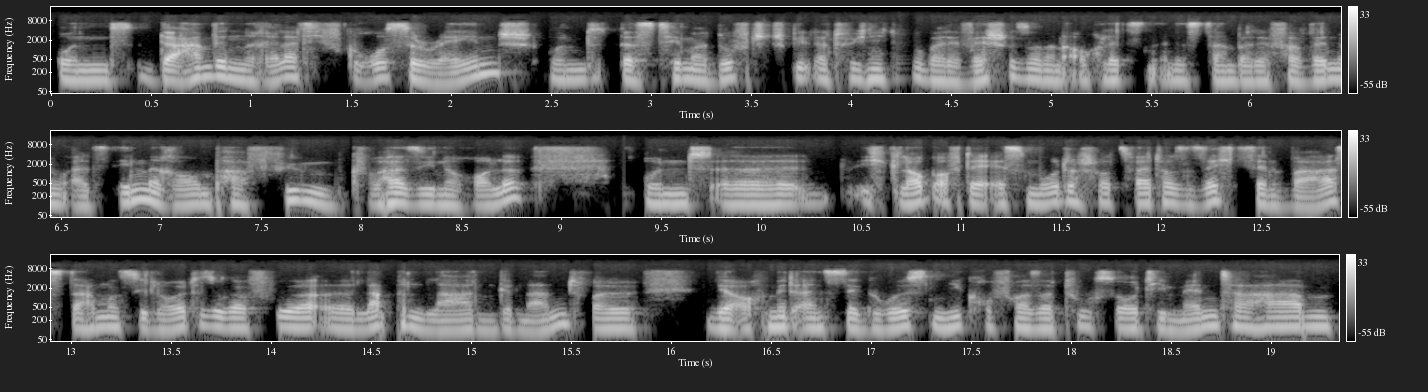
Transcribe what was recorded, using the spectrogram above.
Und da haben wir eine relativ große Range und das Thema Duft spielt natürlich nicht nur bei der Wäsche, sondern auch letzten Endes dann bei der Verwendung als Innenraumparfüm quasi eine Rolle. Und äh, ich glaube, auf der S Motorshow 2016 war es, da haben uns die Leute sogar früher äh, Lappenladen genannt, weil wir auch mit eins der größten Mikrofasertuchsortimente haben.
